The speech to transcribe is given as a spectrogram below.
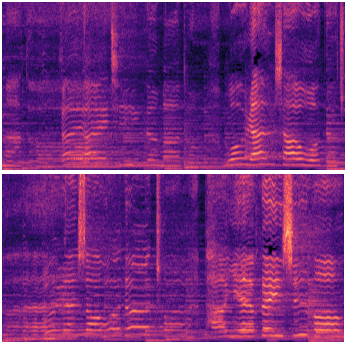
码头，在爱情的码头，我燃烧我的船，我燃烧我的船，怕夜黑时候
